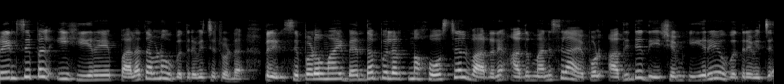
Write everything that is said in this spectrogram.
പ്രിൻസിപ്പൽ ഈ ഹീറയെ പലതവണ ഉപദ്രവിച്ചിട്ടുണ്ട്. പ്രിൻസിപ്പളുമായി ബന്ധം പുലർത്തുന്ന ഹോസ്റ്റൽ വാർഡന് അത് മനസ്സിലായപ്പോൾ അതിന്റെ ദേഷ്യം ഹീറയെ ഉപദ്രവിച്ച്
